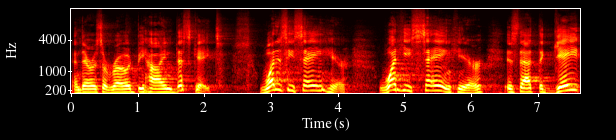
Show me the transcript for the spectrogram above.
and there is a road behind this gate. What is he saying here? What he's saying here is that the gate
